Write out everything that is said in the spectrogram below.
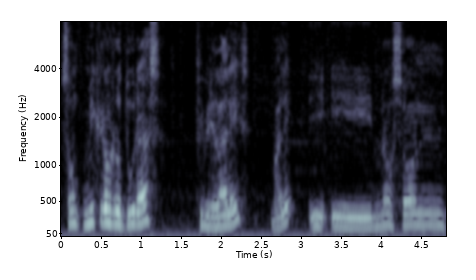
son micro roturas fibrilares, ¿vale? Y, y no son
